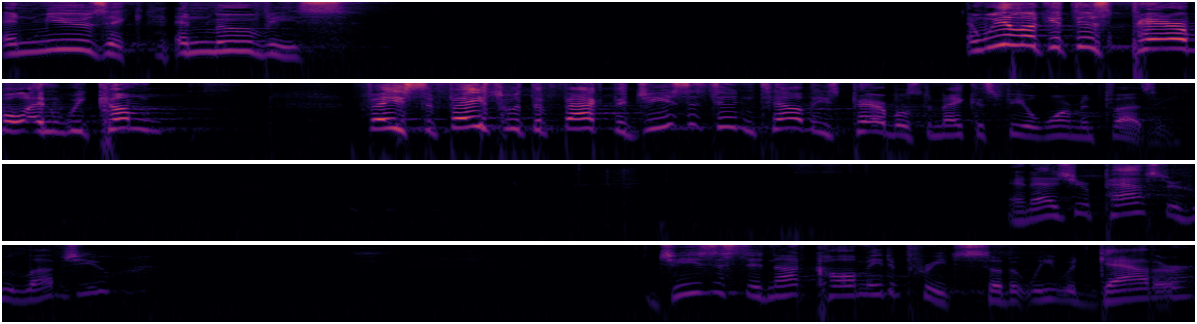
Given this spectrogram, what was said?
and music and movies. And we look at this parable and we come face to face with the fact that Jesus didn't tell these parables to make us feel warm and fuzzy. And as your pastor who loves you, Jesus did not call me to preach so that we would gather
